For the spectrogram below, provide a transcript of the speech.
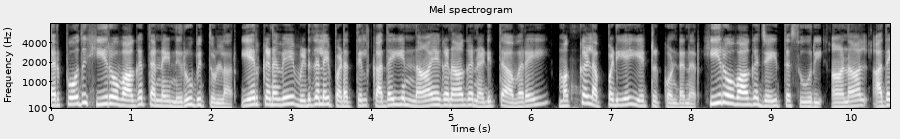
தற்போது ஹீரோவாக தன்னை நிரூபித்துள்ளார். ஏற்கனவே விடுதலை படத்தில் கதையின் நாயகனாக நடித்த அவரை மக்கள் அப்படியே ஏற்றுக்கொண்டனர். ஹீரோவாக ஜெயித்த சூரி ஆனால் அதை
